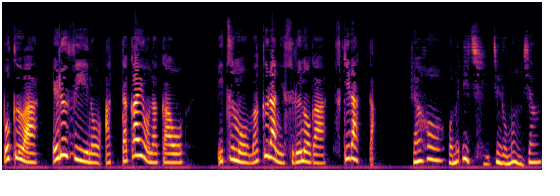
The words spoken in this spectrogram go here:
僕はエルフィのあったかいお腹をいつも枕にするのが好きだった。然后我们一起进入梦乡。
